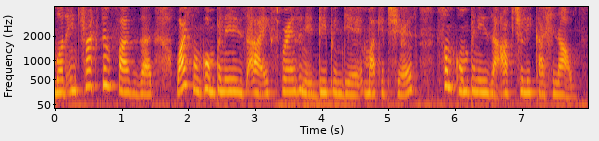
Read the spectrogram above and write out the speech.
But the interesting fact is that while some companies are experiencing a dip in their market shares, some companies are actually cashing out.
